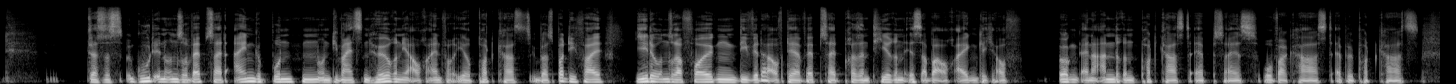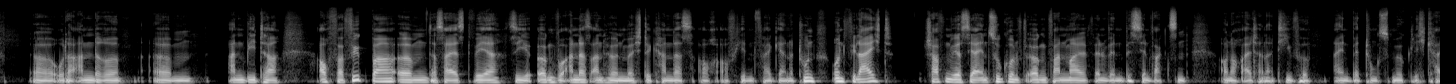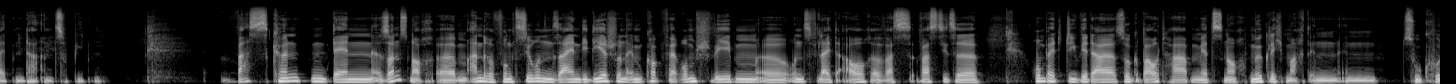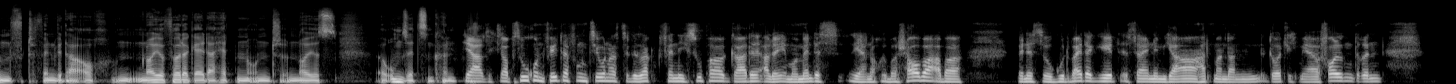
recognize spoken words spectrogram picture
das ist gut in unsere Website eingebunden und die meisten hören ja auch einfach ihre Podcasts über Spotify. Jede unserer Folgen, die wir da auf der Website präsentieren, ist aber auch eigentlich auf irgendeiner anderen Podcast-App, sei es Overcast, Apple Podcasts äh, oder andere ähm, Anbieter auch verfügbar. Ähm, das heißt, wer sie irgendwo anders anhören möchte, kann das auch auf jeden Fall gerne tun. Und vielleicht schaffen wir es ja in Zukunft irgendwann mal, wenn wir ein bisschen wachsen, auch noch alternative Einbettungsmöglichkeiten da anzubieten. Was könnten denn sonst noch ähm, andere Funktionen sein, die dir schon im Kopf herumschweben, äh, uns vielleicht auch, äh, was, was diese Homepage, die wir da so gebaut haben, jetzt noch möglich macht in, in Zukunft, wenn wir da auch neue Fördergelder hätten und Neues äh, umsetzen könnten? Ja, also ich glaube, Such- und Filterfunktion, hast du gesagt, fände ich super. Gerade, also im Moment ist ja noch überschaubar, aber wenn es so gut weitergeht, ist ja in einem Jahr, hat man dann deutlich mehr Folgen drin.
